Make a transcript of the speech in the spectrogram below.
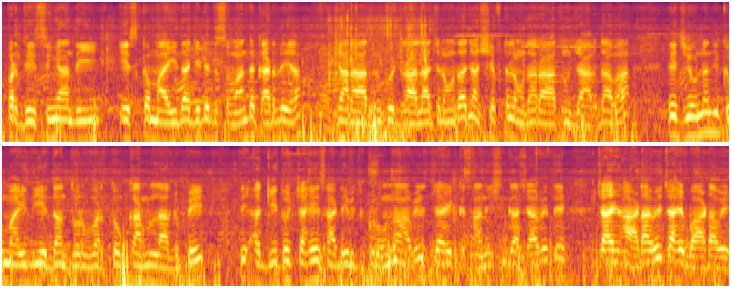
ਪਰਦੇਸੀਆਂ ਦੀ ਇਸ ਕਮਾਈ ਦਾ ਜਿਹੜੇ ਦਸਵੰਧ ਕੱਢਦੇ ਆ ਜਾਂ ਰਾਤ ਨੂੰ ਕੋਈ ਟਰਾਲਾ ਚਲਾਉਂਦਾ ਜਾਂ ਸ਼ਿਫਟ ਲਾਉਂਦਾ ਰਾਤ ਨੂੰ ਜਾਗਦਾ ਵਾ ਤੇ ਜੇ ਉਹਨਾਂ ਦੀ ਕਮਾਈ ਦੀ ਇਦਾਂ ਦੁਰਵਰਤੋਂ ਕਰਨ ਲੱਗ ਪਏ ਤੇ ਅੱਗੇ ਤੋਂ ਚਾਹੇ ਸਾਡੇ ਵਿੱਚ ਕਰੋਨਾ ਆਵੇ ਚਾਹੇ ਕਿਸਾਨੀ ਸੰਘਰਸ਼ ਆਵੇ ਤੇ ਚਾਹੇ ਹੜ੍ਹ ਆਵੇ ਚਾਹੇ ਬਾੜ ਆਵੇ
